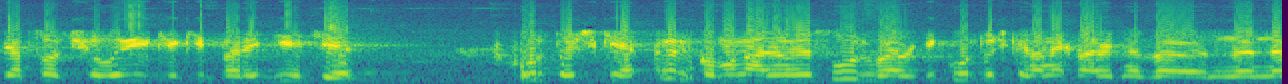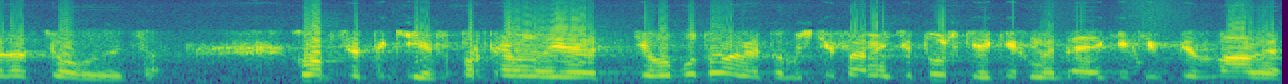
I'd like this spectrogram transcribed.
500 чоловік, які передіті в курточки комунальної служби, але ті курточки на них навіть не, за, не застягуються. Хлопці такі спортивної тілобудови, тобто ті самі тітушки, яких ми деяких і впізнали,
